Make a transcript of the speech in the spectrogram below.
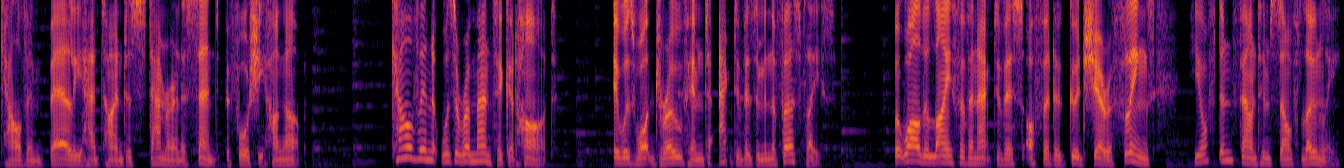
Calvin barely had time to stammer an assent before she hung up. Calvin was a romantic at heart. It was what drove him to activism in the first place. But while the life of an activist offered a good share of flings, he often found himself lonely.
